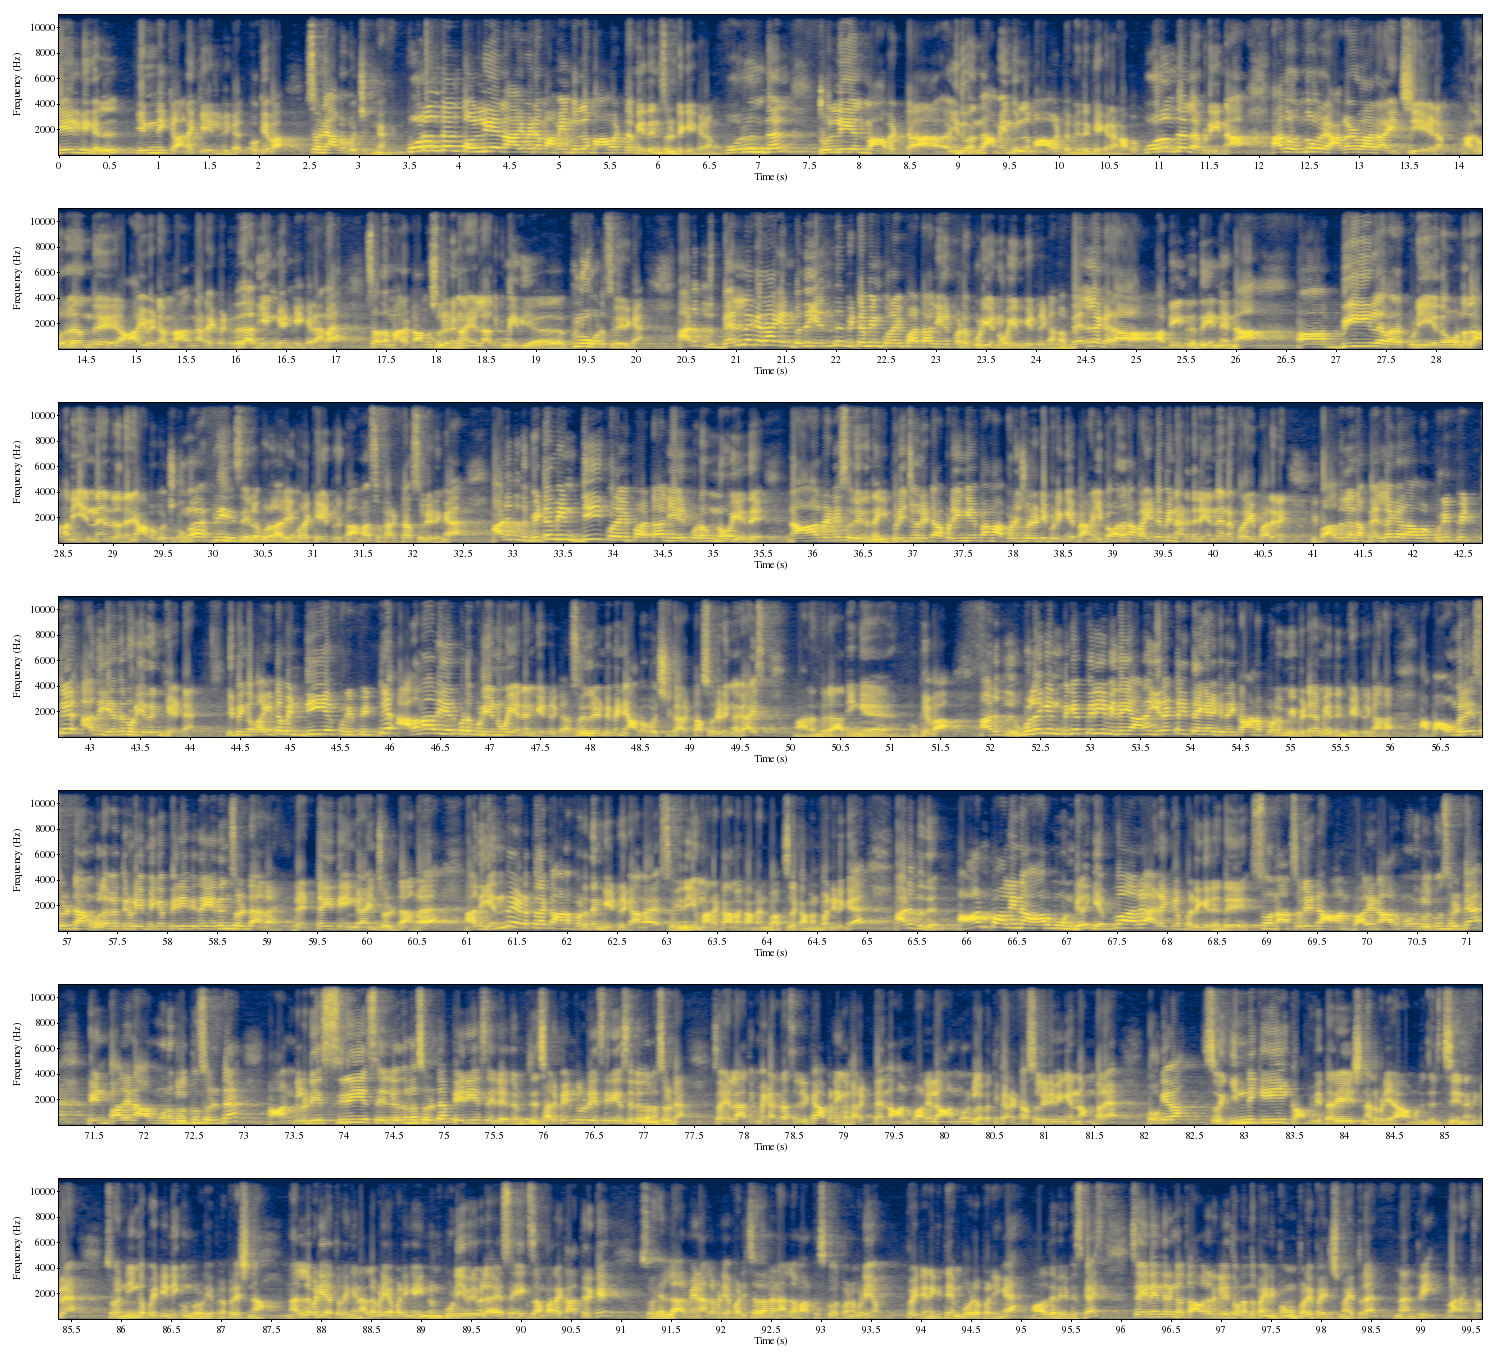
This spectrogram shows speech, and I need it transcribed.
கேள்விகள் இன்னைக்கான கேள்விகள். ஓகேவா ஸோ ஞாபகம் வச்சுக்கோங்க. பொருந்தல் தொல்லியல் ஆய்விடம் அமைந்துள்ள மாவட்டம் எதுன்னு சொல்லிட்டு கேட்குறாங்க பொருந்தல் தொல்லியல் மாவட்டம் இது வந்து அமைந்துள்ள மாவட்டம் எதுன்னு கேட்குறாங்க அப்போ பொருந்தல் அப்படின்னா அது வந்து ஒரு அகழ்வாராய்ச்சி இடம். அது ஒரு வந்து ஆய்விடம் நடைபெற்றது. அது எங்கன்னு கேட்குறாங்க ஸோ அதை மறக்காம சொல்லிடுங்க நான் எல்லாத்துக்குமே க்ளூவோட சொல்லியிருக்கேன். அடுத்தது பெல்லகரா என்பது எந்த விட்டமின் குறைபாட்டால் ஏற்படக்கூடிய நோயின்னு கேட்டிருக்காங்க. பெல்லகரா அப்படின்றது என்னன்னா பியில் வரக்கூடிய ஏதோ ஒன்று தான் அது என்னன்றதை ஞாபகம் வச்சுக்கோங்க. ஃப்ரீ இயர்ல கூட நிறைய முறை கேட்டிருக்காங்க. ஸோ கரெக்டாக சொல்லிடுங்க. அடுத்தது விட்டமின் டி குறைபாட்டால் ஏற்படும் நோய் எது? நான் ஆல்ரெடி சொல்லியிருந்தேன். இப்படி சொல்லிட்டு அப்படியும் கேட்பாங்க அப்படி சொல்லிட்டு இப்படி கேட்பாங்க. இப்போ வந்து நான் வைட்டமின் நடத்திட்டு என்னென்ன குறைபாடுன்னு. இப்போ அதில் நான் பெல்லகராவை குறிப்பிட்டு அது எதனுடையதுன்னு கேட்டேன். இப்போ இங்கே வைட்டமின் டியை குறிப்பிட்டு அதனால் ஏற்படக்கூடிய நோய் என்னன்னு கேட்டிருக்கேன். ஸோ இது ரெண்டுமே ஞாபகம் வச்சு கரெக்டாக சொல்லிடுங்க காய்ஸ் மறந்துடாதீங்க. ஓகேவா அடுத்தது உலகின் மிகப்பெரிய விதையான இரட்டை தேங்காய் விதை காணப்படும் இவ்விடம் எதுன்னு கேட்டிருக்காங்க. அப்போ அவங்களே சொல்லிட்டாங்க உலகத்தினுடைய மிகப்பெரிய விதை எதுன்னு சொல்லிட்டாங்க. இரட்டை தேங்காய்ன்னு சொல்லிட்டாங்க. அது எந்த இடத்துல காணப்படுதுன்னு கேட்டிருக்காங்க? ஸோ இதையும் மறக்காம கமெண்ட் பாக்ஸ்ல கமெண்ட் பண்ணிடுங்க. அடுத்தது ஆண் பாலின ஹார்மோன்கள் எவ்வாறு அழைக்கப்படுகிறது? ஸோ நான் சொல்லிட்டேன் ஆண் பாலின ஹார்மோன்களுக்கும் சொல்லிட்டேன் பெண் பாலின ஹார்மோன்களுக்கும் சொல்லிட்டேன் ஆண்களுடைய சிறிய செல் எதுன்னு சொல்லிட்டேன் பெரிய செல் எதுன்னு சாரி பெண்களுடைய சிறிய செல் எதுன்னு சொல்லிட்டேன். ஸோ எல்லாத்துக்குமே கரெக்டாக சொல்லியிருக்கேன். அப்போ நீங்கள் கரெக்டாக இந்த ஆண் பாலின ஹார்மோன்களை பற்றி கரெக்டாக சொல்லிடுவீங்கன்னு நம்புறேன். ஓகேவா ஸோ இன்னைக்கு காஃபி வித் ஹரேஷ் நல்லபடியாக முடிஞ்சிருச்சுன்னு நினைக்கிறேன். ஸோ நீங்கள் போயிட்டு இன்னைக்கு உங்களுடைய ப்ரிப்பரேஷனா நல்லபடியாக தொடங்கி நல்லபடியாக படிங்க. இன்னும் கூடிய விரைவில் எஸ்ஐ எக்ஸாம் வர காத்திருக்கு. ஸோ எல்லாருமே நல்லபடியாக படித்தா தானே நல்ல மார்க் ஸ்கோர் பண்ண முடியும். போயிட்டு எனக்கு தெம்போட படிங்க. All the very best guys so இணைந்திருங்கள் காவலர்களை தொடர்ந்து பயணிப்போம். முப்படை பயிற்சி மையத்துடன் நன்றி வணக்கம்.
